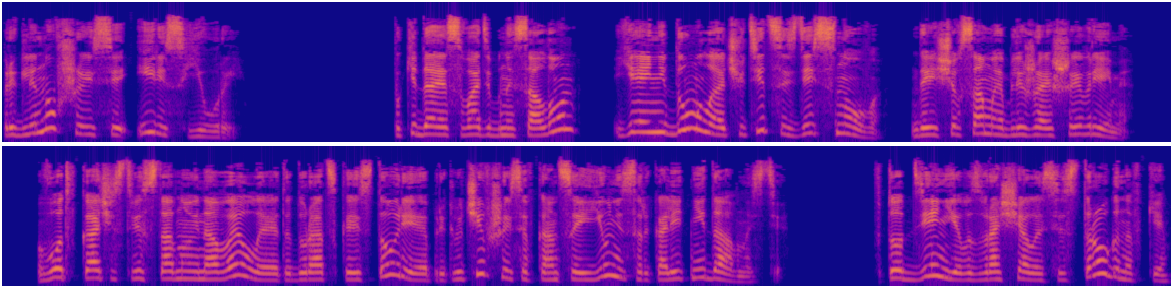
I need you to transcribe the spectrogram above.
приглянувшаяся Ире с Юрой. Покидая свадебный салон, я и не думала очутиться здесь снова, да еще в самое ближайшее время. Вот в качестве вставной новеллы эта дурацкая история, приключившаяся в конце июня сорокалетней давности. В тот день я возвращалась из Строгановки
